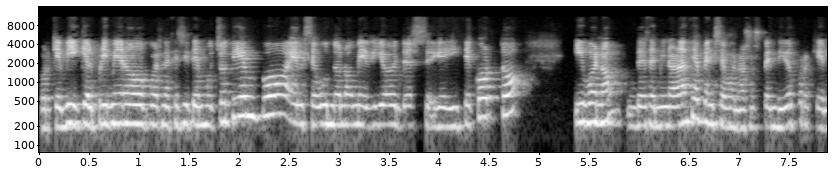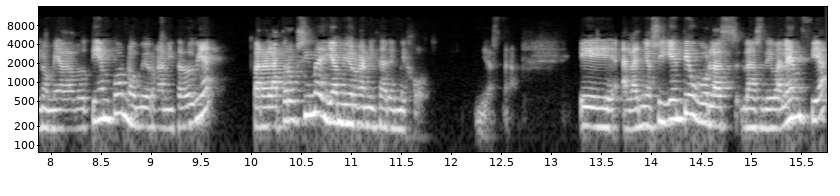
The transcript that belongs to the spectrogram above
porque vi que el primero pues necesité mucho tiempo, el segundo no me dio, entonces hice corto. Y bueno, desde mi ignorancia pensé, bueno, suspendido porque no me ha dado tiempo, no me he organizado bien. Para la próxima ya me organizaré mejor. Ya está. Eh, al año siguiente hubo las, las de Valencia,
